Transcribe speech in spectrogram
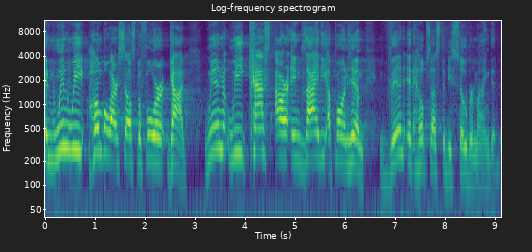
and when we humble ourselves before God, when we cast our anxiety upon Him, then it helps us to be sober minded.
